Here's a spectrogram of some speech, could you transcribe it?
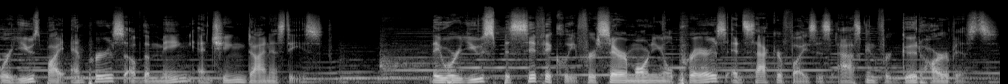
were used by emperors of the Ming and Qing dynasties. They were used specifically for ceremonial prayers and sacrifices asking for good harvests.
